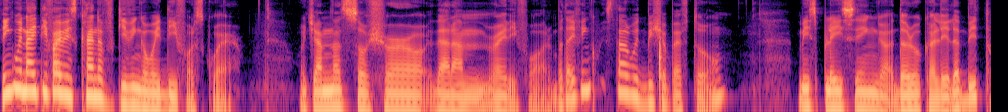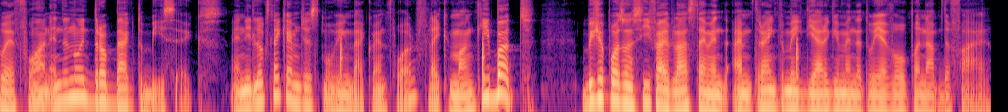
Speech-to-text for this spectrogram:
Think with knight e5 is kind of giving away d4 square, which I'm not so sure that I'm ready for. But I think we start with bishop f2 misplacing uh, the rook a little bit to f1 and then we drop back to b6 and it looks like I'm just moving back and forth like a monkey but bishop was on c5 last time and I'm trying to make the argument that we have opened up the file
